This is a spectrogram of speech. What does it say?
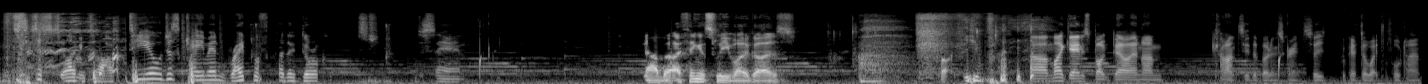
Just, just let me talk. Tio just came in right before the door closed. I'm just saying. Nah, but I think it's Levi, guys. You play- Uh, my game's bugged out and I'm can't see the voting screen, so we're gonna have to wait the full time.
